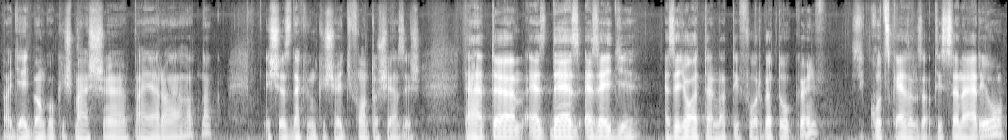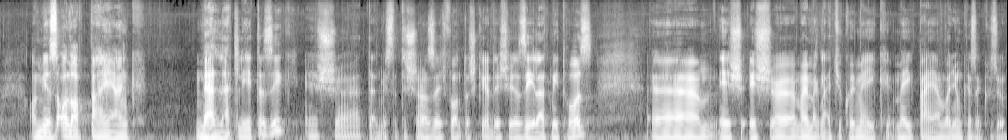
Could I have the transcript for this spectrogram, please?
nagy jegybankok is más pályára állhatnak, és ez nekünk is egy fontos jelzés. Tehát ez, de ez, ez, egy, ez egy alternatív forgatókönyv, ez egy kockázati szenárió, ami az alappályánk mellett létezik, és hát természetesen az egy fontos kérdés, hogy az élet mit hoz, és, és majd meglátjuk, hogy melyik, melyik pályán vagyunk ezek közül.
